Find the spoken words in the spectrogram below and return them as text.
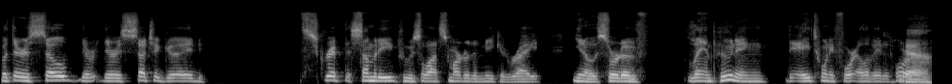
but there is so there, there is such a good script that somebody who's a lot smarter than me could write you know sort of lampooning the a24 elevated horror Yeah.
